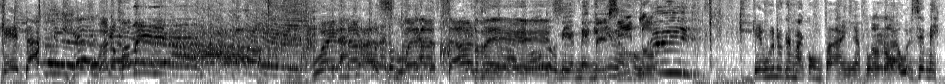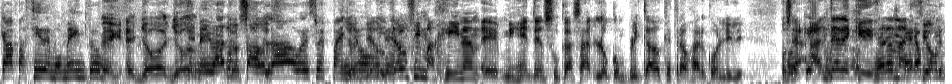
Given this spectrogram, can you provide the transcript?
¿Qué tal, mi gente? Bueno, familia. Buenas, buenas tardes. Bienvenidos. Besitos. Qué bueno que me acompañas, porque No, no. Raúl se me escapa así de momento. Eh, eh, yo, y yo, se me va a yo- los yo- tablados, eso yo español. Ustedes no se imaginan, eh, mi gente en su casa, lo complicado que es trabajar con Lili. O sea, antes de que dijeran ¿Pero acción?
